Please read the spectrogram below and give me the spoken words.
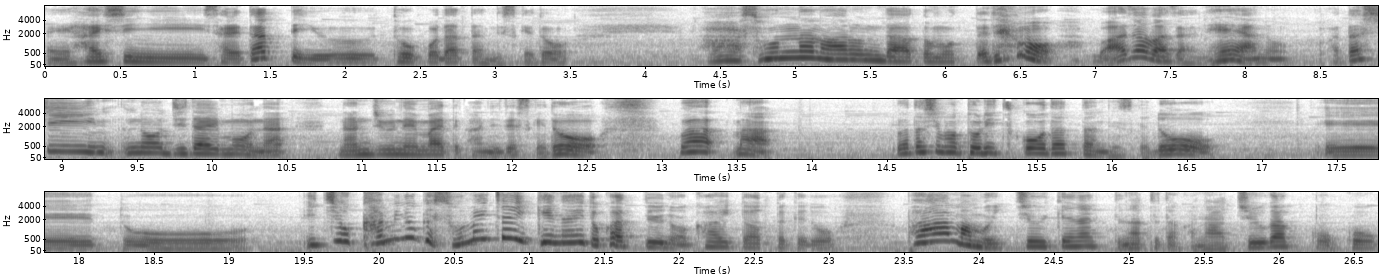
え、配信されたっていう投稿だったんですけどああそんなのあるんだと思って でもわざわざねあの私の時代もう何十年前って感じですけどはまあ私も都立高だったんですけどえっ、と一応髪の毛染めちゃいけないとかっていうのは書いてあったけどパーマも一応いけないってなってたかな。中学校高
